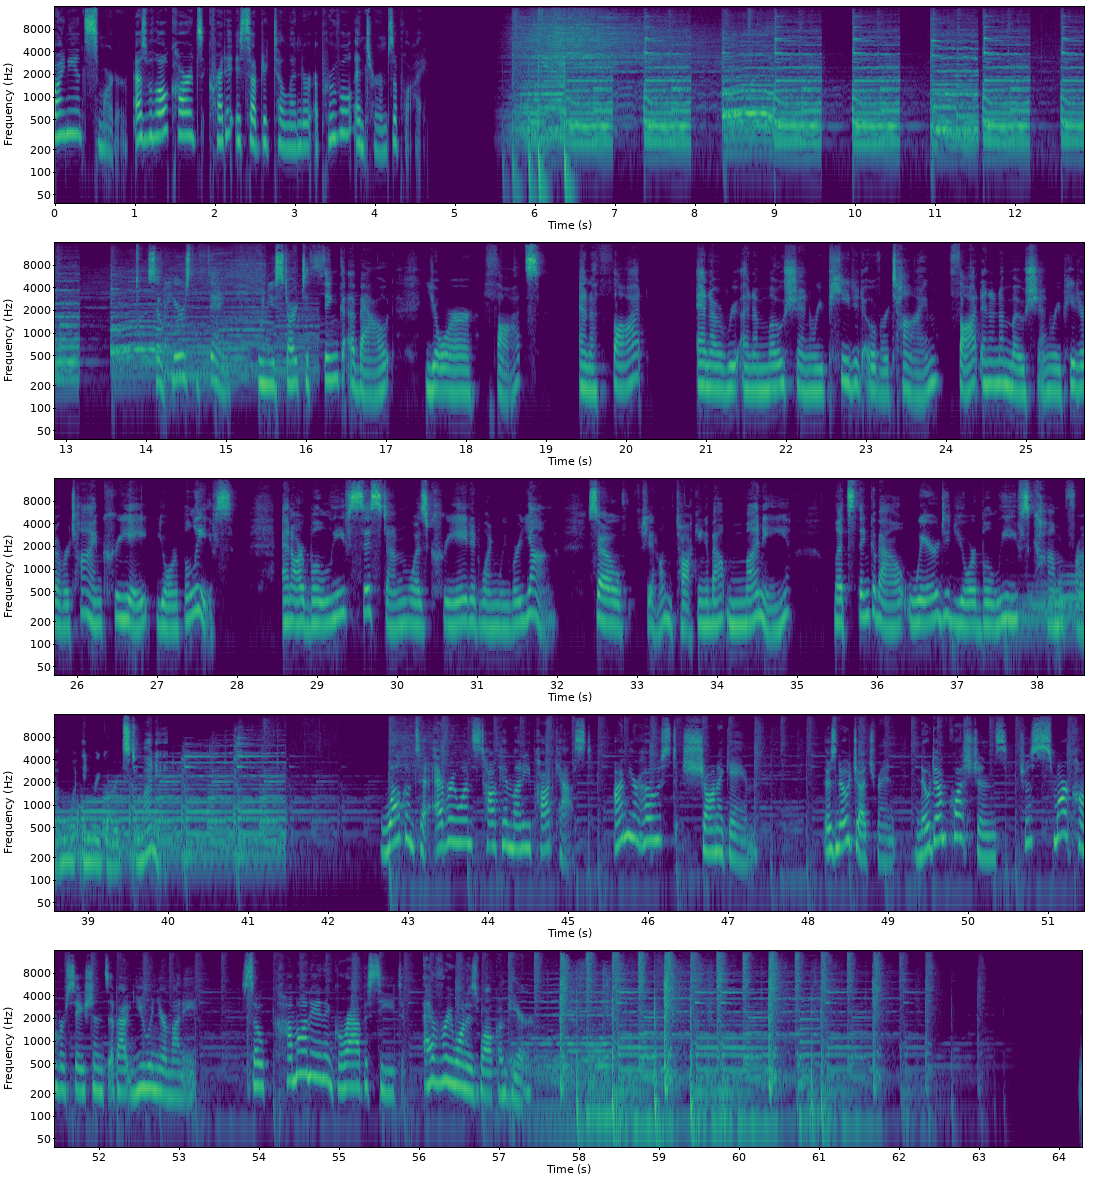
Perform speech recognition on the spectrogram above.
finance smarter. As with all cards, credit is subject to lender approval and terms apply. So here's the thing when you start to think about your thoughts and a thought and a re- an emotion repeated over time, thought and an emotion repeated over time create your beliefs. And our belief system was created when we were young. So, you know, talking about money. Let's think about where did your beliefs come from in regards to money? Welcome to Everyone's Talking Money podcast. I'm your host, Shannah Game. There's no judgment, no dumb questions, just smart conversations about you and your money. So come on in and grab a seat. Everyone is welcome here.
